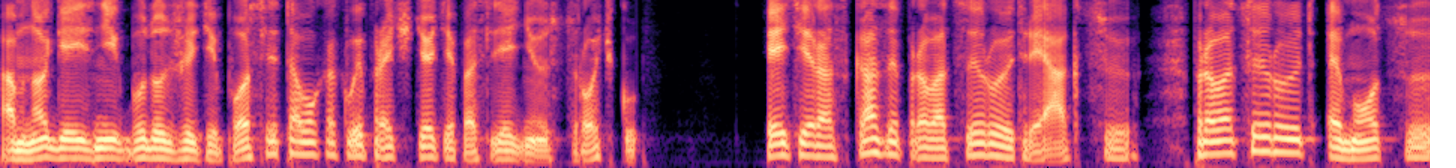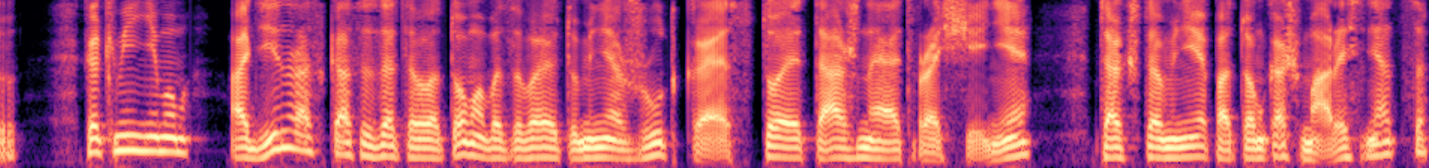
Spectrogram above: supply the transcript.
а многие из них будут жить и после того, как вы прочтете последнюю строчку – эти рассказы провоцируют реакцию, провоцируют эмоцию. Как минимум, один рассказ из этого тома вызывает у меня жуткое стоэтажное отвращение, так что мне потом кошмары снятся.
